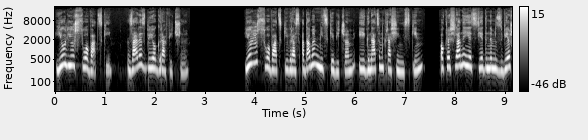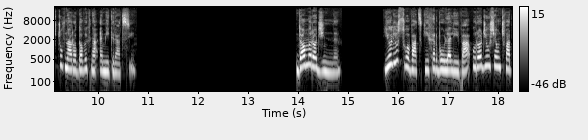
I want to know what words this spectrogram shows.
Juliusz Słowacki. Zarys biograficzny. Juliusz Słowacki wraz z Adamem Mickiewiczem i Ignacym Krasińskim określany jest jednym z wieszczów narodowych na emigracji. Dom rodzinny. Juliusz Słowacki Herbuł Leliwa urodził się 4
